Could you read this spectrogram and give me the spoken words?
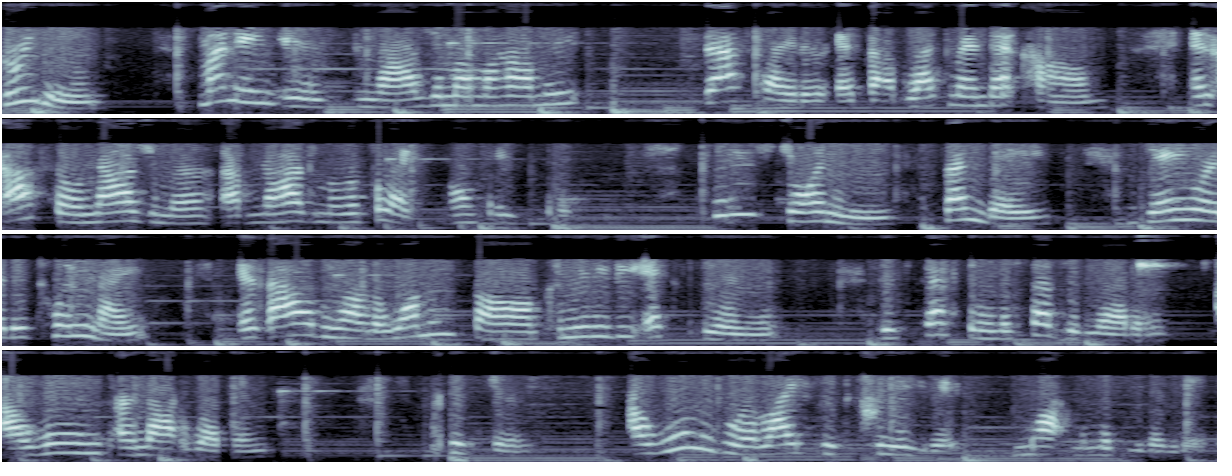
Greetings. My name is Nojma Muhammad, staff writer at thyblackman.com, and also Nojma of Nojma Reflects on Facebook. Please join me Sunday, January the 29th, as I'll be on the Wombman's Song Community Experience discussing the subject matter, Our Wombs Are Not Weapons. Sisters, our wombs were life is created, not manipulated.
